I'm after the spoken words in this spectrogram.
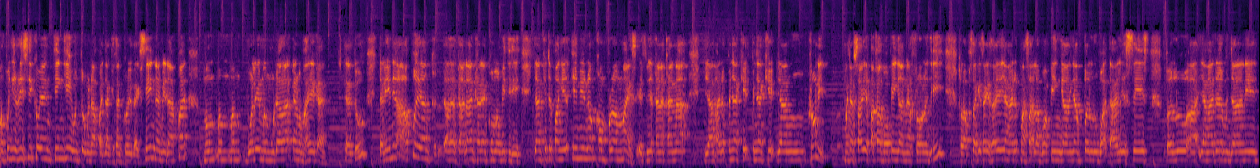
mempunyai risiko yang tinggi untuk mendapat jangkitan COVID vaksin dan dapat mem- mem- mem- boleh memudaratkan, membahayakan iaitu jadi ini apa yang keadaan keadaan comorbidity yang kita panggil immunocompromised iaitu kanak-kanak yang ada penyakit-penyakit yang kronik. Macam saya pakar buah pinggang nephrology kalau pesakit saya saya yang ada masalah buah pinggang yang perlu buat dialisis perlu uh, yang ada menjalani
